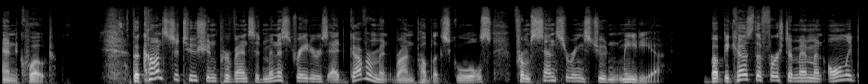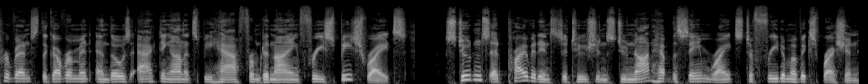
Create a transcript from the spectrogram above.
end quote. The Constitution prevents administrators at government run public schools from censoring student media. But because the First Amendment only prevents the government and those acting on its behalf from denying free speech rights, students at private institutions do not have the same rights to freedom of expression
